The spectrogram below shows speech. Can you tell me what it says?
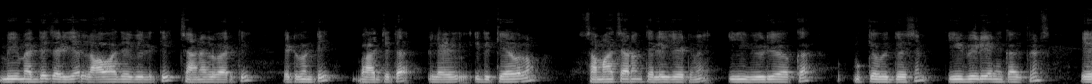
మీ మధ్య జరిగే లావాదేవీలకి ఛానల్ వారికి ఎటువంటి బాధ్యత లేదు. ఇది కేవలం సమాచారం తెలియజేయటమే ఈ వీడియో యొక్క ముఖ్య ఉద్దేశం. ఈ వీడియోనే కాదు ఫ్రెండ్స్ ఏ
